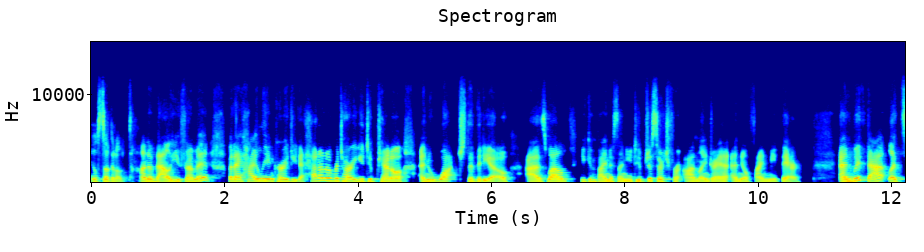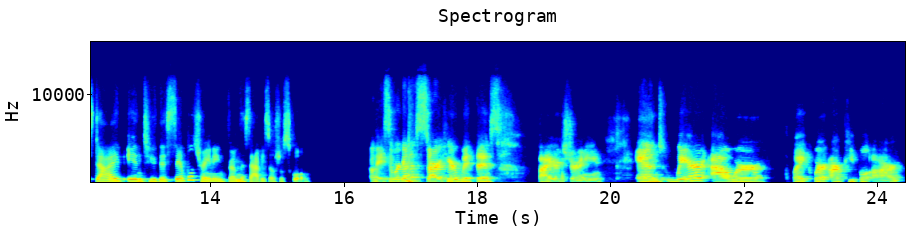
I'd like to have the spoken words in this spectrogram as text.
you'll still get a ton of value from it. But I highly encourage you to head on over to our YouTube channel and watch the video as well. You can find us on YouTube. Just search for Online Drea and you'll find me there. And with that, let's dive into this sample training from the Savvy Social School. Okay, so we're going to start here with this buyer's journey and where our like where our people are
